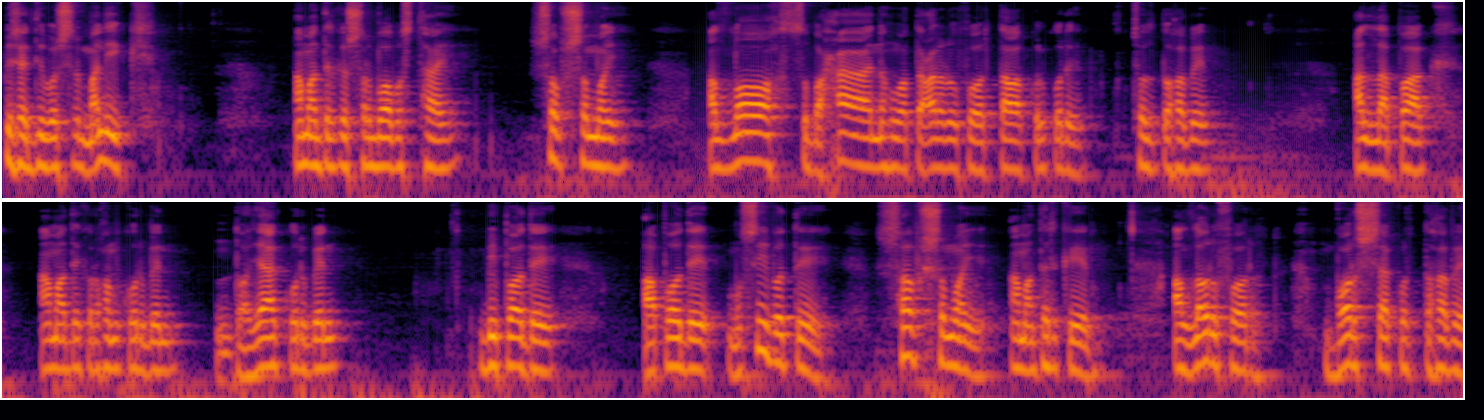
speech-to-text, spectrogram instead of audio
পেশা দিবসের মালিক, আমাদেরকে সর্ব অবস্থায় সবসময় আল্লাহ সুবাহ তালার উপর তাওয়াক্কুল করে চলতে হবে। আল্লাহ পাক আমাদেরকে রহম করবেন, দয়া করবেন। বিপদে, আপদে, মুসিবতে সব সময় আমাদেরকে আল্লাহর উপর ভরসা করতে হবে।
